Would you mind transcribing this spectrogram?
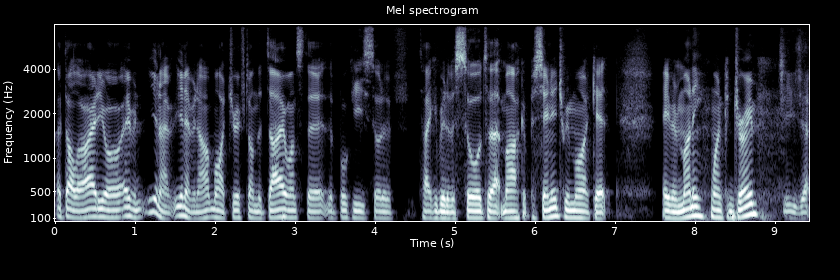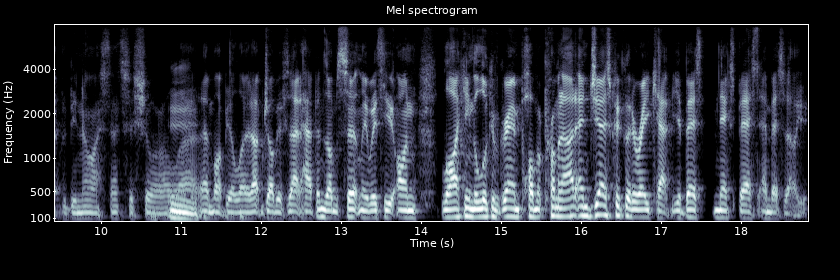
a dollar eighty, or even you know, you never know, it might drift on the day once the the bookies sort of take a bit of a sword to that market percentage. We might get even money. One can dream. Geez, that would be nice. That's for sure. I'll, Mm. uh, that might be a load up job if that happens. I'm certainly with you on liking the look of Grand Promenade. And just quickly to recap, your best, next best, and best value.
